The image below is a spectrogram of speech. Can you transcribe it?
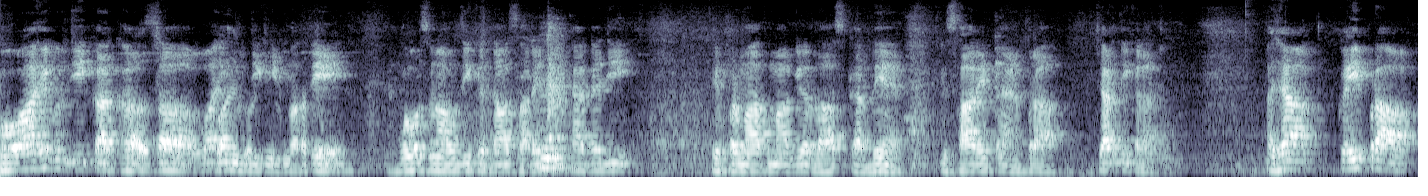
ਵਾਹਿਗੁਰੂ ਜੀ ਕਾ ਖਾਲਸਾ, ਵਾਹਿਗੁਰੂ ਜੀ ਕੀ ਫਤਿਹ। ਹੋਰ ਸੁਣਾਓ ਜੀ, ਕਿੱਦਾਂ ਸਾਰੇ ਠੀਕ ਠਾਕ ਹੈ ਜੀ? ਤੇ ਪ੍ਰਮਾਤਮਾ ਅੱਗੇ ਅਰਦਾਸ ਕਰਦੇ ਆਂ ਕਿ ਸਾਰੇ ਭੈਣ ਭਰਾ ਚੜ੍ਹਦੀ ਕਲਾ ਚ ਅੱਛਾ, ਕਈ ਭਰਾ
